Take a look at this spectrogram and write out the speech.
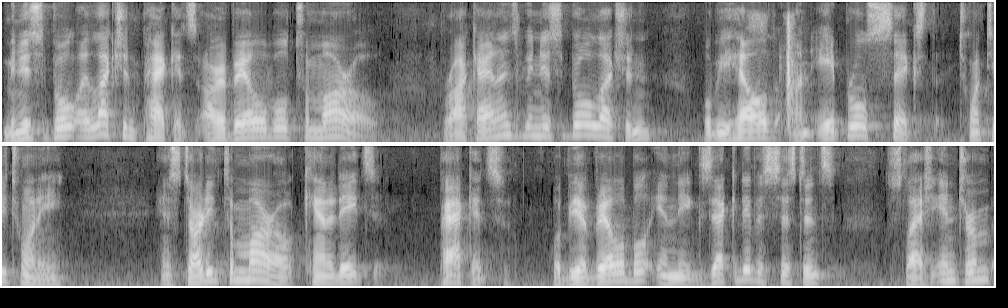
Municipal election packets are available tomorrow. Rock Island's municipal election will be held on April 6th, 2020, and starting tomorrow, candidates' packets will be available in the executive assistant's slash interim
